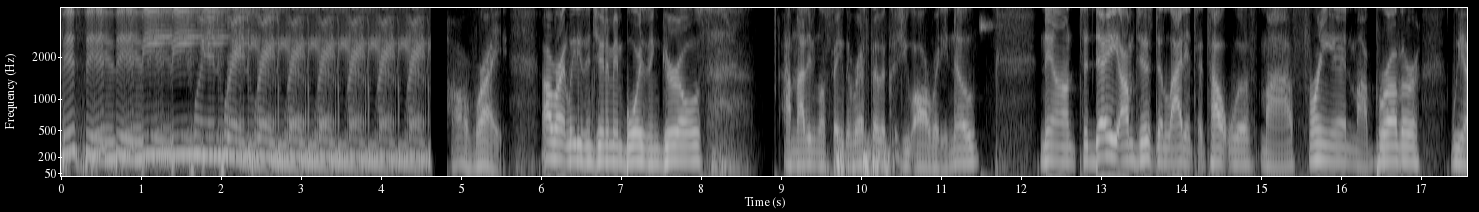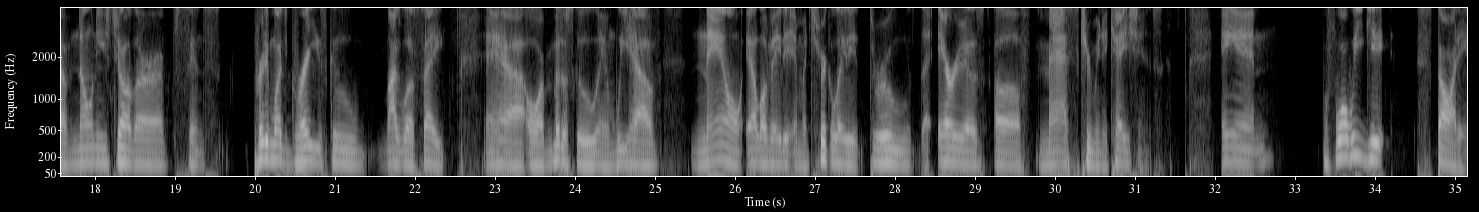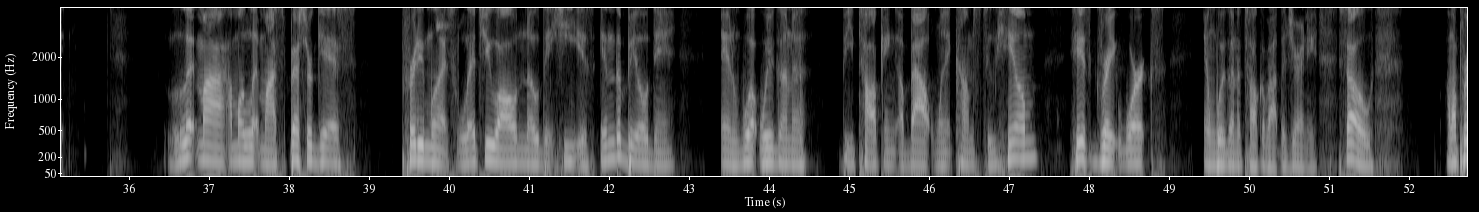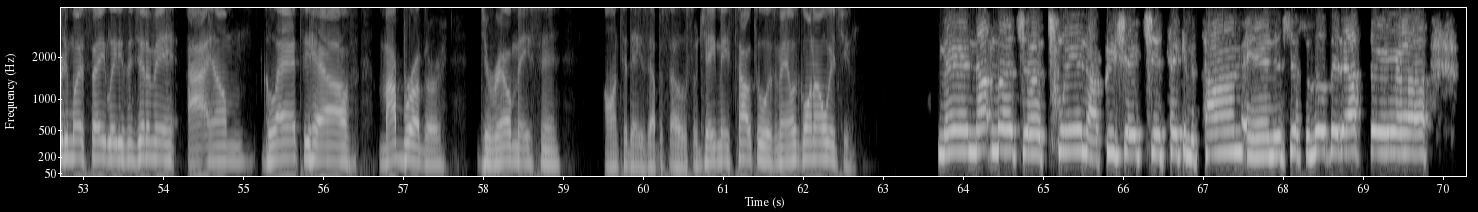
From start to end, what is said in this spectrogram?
This is, this is B Twin Radio. All right. All right, ladies and gentlemen, boys and girls. I'm not even going to say the rest of it because you already know. Now, today I'm just delighted to talk with my friend, my brother. We have known each other since pretty much grade school, might as well say, and, uh, or middle school, and we have now elevated and matriculated through the areas of mass communications. And before we get started, let my I'm gonna let my special guest pretty much let you all know that he is in the building and what we're gonna be talking about when it comes to him, his great works, and we're gonna talk about the journey. So I'm gonna pretty much say, ladies and gentlemen, I am glad to have my brother Jarrell Mason on today's episode. So Jay Mason, talk to us, man. What's going on with you? Man, not much, uh, twin. I appreciate you taking the time, and it's just a little bit after uh,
